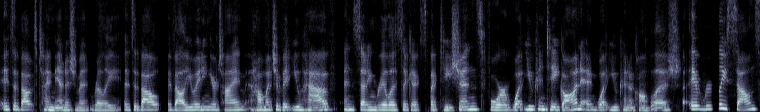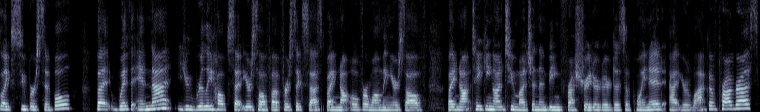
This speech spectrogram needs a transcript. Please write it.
it's about time management, really. It's about evaluating your time, how much of it you have, and setting realistic expectations for what you can take on and what you can accomplish. It really sounds like super simple, but within that, you really help set yourself up for success by not overwhelming yourself, by not taking on too much and then being frustrated or disappointed at your lack of progress.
